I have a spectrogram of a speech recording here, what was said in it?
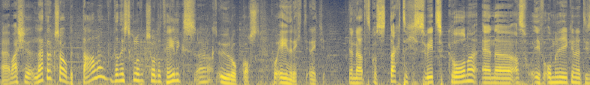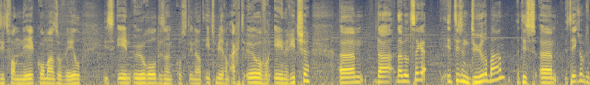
maar als je letterlijk zou betalen, dan is het geloof ik zo dat Helix 8 euro kost voor één ritje. Inderdaad, het kost 80 Zweedse kronen. En uh, als we even omrekenen, het is iets van 9, zoveel, is 1 euro. Dus dan kost het inderdaad iets meer dan 8 euro voor één ritje. Um, dat, dat wil zeggen, het is een dure baan. Het is, um, het is ook de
